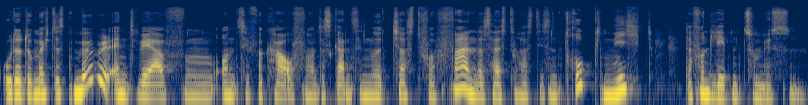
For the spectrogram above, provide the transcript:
Oder du möchtest Möbel entwerfen und sie verkaufen und das Ganze nur just for fun. Das heißt, du hast diesen Druck nicht, davon leben zu müssen.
